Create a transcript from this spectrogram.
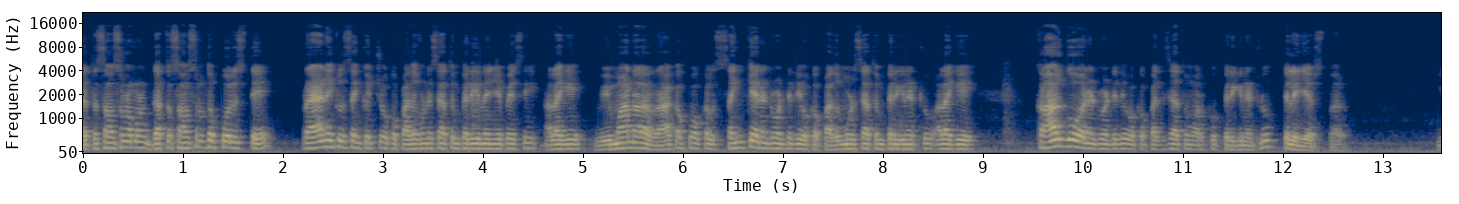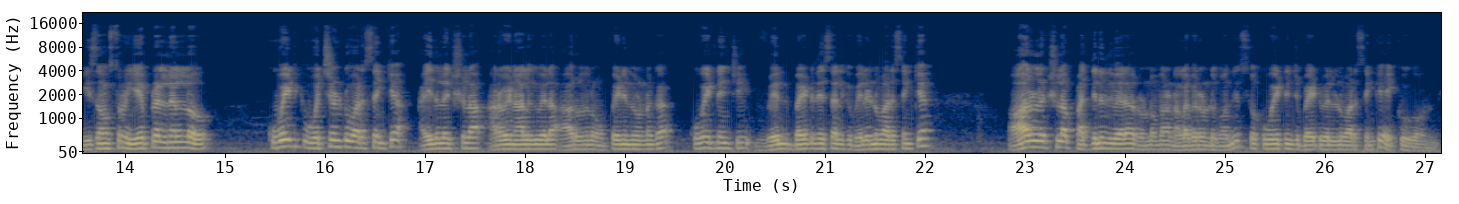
గత సంవత్సరం గత సంవత్సరంతో పోలిస్తే ప్రయాణికుల సంఖ్య వచ్చి ఒక పదకొండు శాతం పెరిగిందని చెప్పేసి అలాగే విమానాల రాకపోకల సంఖ్య అనేటువంటిది ఒక పదమూడు శాతం పెరిగినట్లు అలాగే కార్గో అనేటువంటిది ఒక పది శాతం వరకు పెరిగినట్లు తెలియజేస్తున్నారు. ఈ సంవత్సరం ఏప్రిల్ నెలలో కువైట్కి వచ్చినట్టు వారి సంఖ్య ఐదు లక్షల అరవై నాలుగు వేల ఆరు వందల ముప్పై ఎనిమిది ఉండగా కువైట్ నుంచి వెల్ బయట దేశాలకు వెళ్ళిన వారి సంఖ్య ఆరు లక్షల పద్దెనిమిది వేల రెండు వందల నలభై రెండుగా ఉంది. సో కువైట్ నుంచి బయట వెళ్ళిన వారి సంఖ్య ఎక్కువగా ఉంది.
